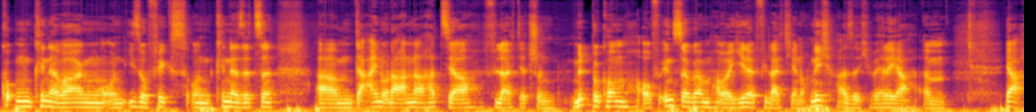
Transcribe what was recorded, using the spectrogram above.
gucken, Kinderwagen und Isofix und Kindersitze. Ähm, der ein oder andere hat es ja vielleicht jetzt schon mitbekommen auf Instagram, aber jeder vielleicht hier noch nicht. Also ich werde ja, ähm, ja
